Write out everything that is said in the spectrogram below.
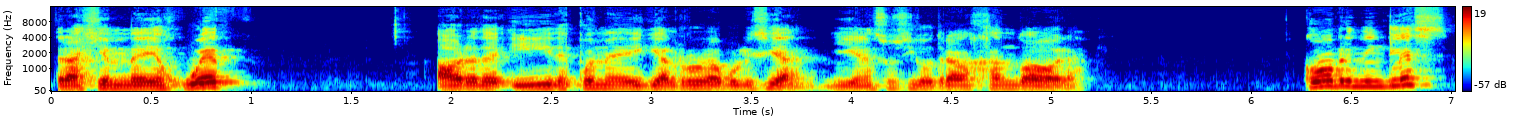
trabajé en medios web, ahora y después me dediqué al rubro de la publicidad, y en eso sigo trabajando ahora. ¿Cómo aprendí inglés?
